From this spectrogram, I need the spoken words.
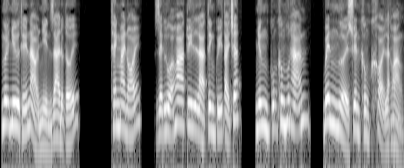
ngươi như thế nào nhìn ra được tới. Thanh mai nói, dệt lụa hoa tuy là tinh quý tài chất, nhưng cũng không hút hãn, bên người xuyên không khỏi lạc hoảng.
